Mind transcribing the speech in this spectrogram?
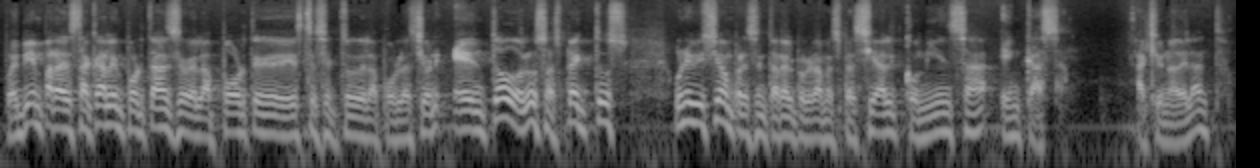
Pues bien, para destacar la importancia del aporte de este sector de la población en todos los aspectos, Univisión presentará el programa especial Comienza en Casa. Aquí un adelanto.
